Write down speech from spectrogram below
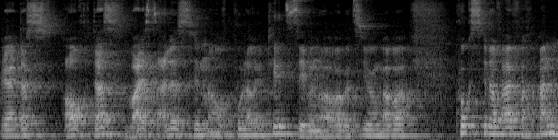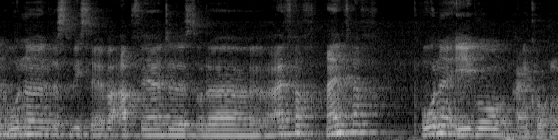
Ja, das, auch das weist alles hin auf Polaritätsthemen in eurer Beziehung, aber guck's dir doch einfach an, ohne dass du dich selber abwertest oder einfach, einfach ohne Ego angucken.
